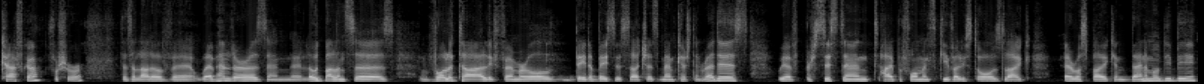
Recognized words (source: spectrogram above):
Kafka for sure. There's a lot of uh, web handlers and uh, load balancers, volatile, ephemeral databases such as Memcached and Redis. We have persistent, high performance key value stores like Aerospike and DynamoDB,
